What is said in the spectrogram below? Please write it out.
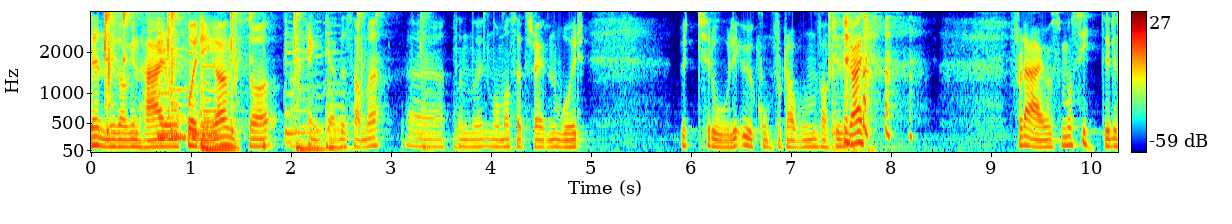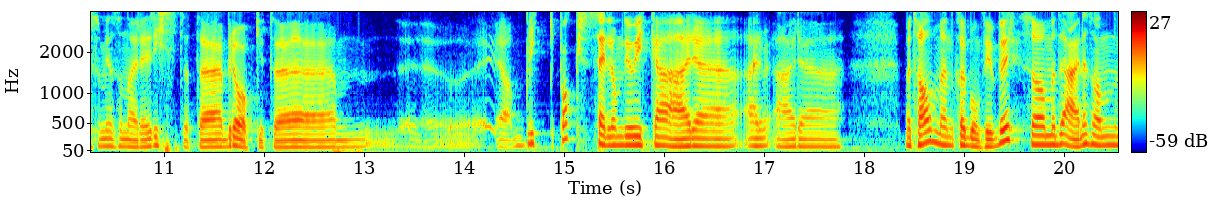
Denne gangen her og forrige gang så tenkte jeg det samme. eh, At når man setter seg i den, hvor utrolig ukomfortabel den faktisk er. For det er jo som å sitte liksom i en sånn der ristete, bråkete eh, ja, blikkboks, selv om det jo ikke er, eh, er, er metall, men karbonfiber. Så, men det er en sånn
